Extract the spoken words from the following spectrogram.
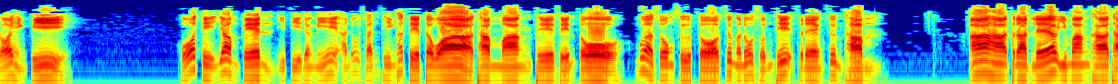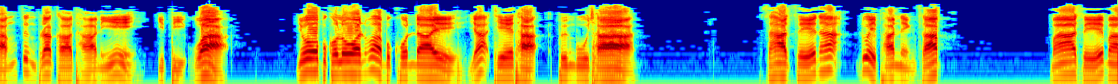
ร้อยแห่งปีโหติย่อมเป็นอิติดังนี้ อนุสันทิงคเตตวาธรรมังเทเสนโต เมื่อทรงสืบต่อซึ่งอนุสนธิแสดงซึ่งธรรม อาหาตรัสแล้วอิมังคาถังซึ่งพระคาถานี้ อิติว่า โยบุคโลนว่าบุคคลใด ยะเชทะพึงบูชา สหัสเสนะด้วยพันแห่งทรัพย์ มาเสมา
